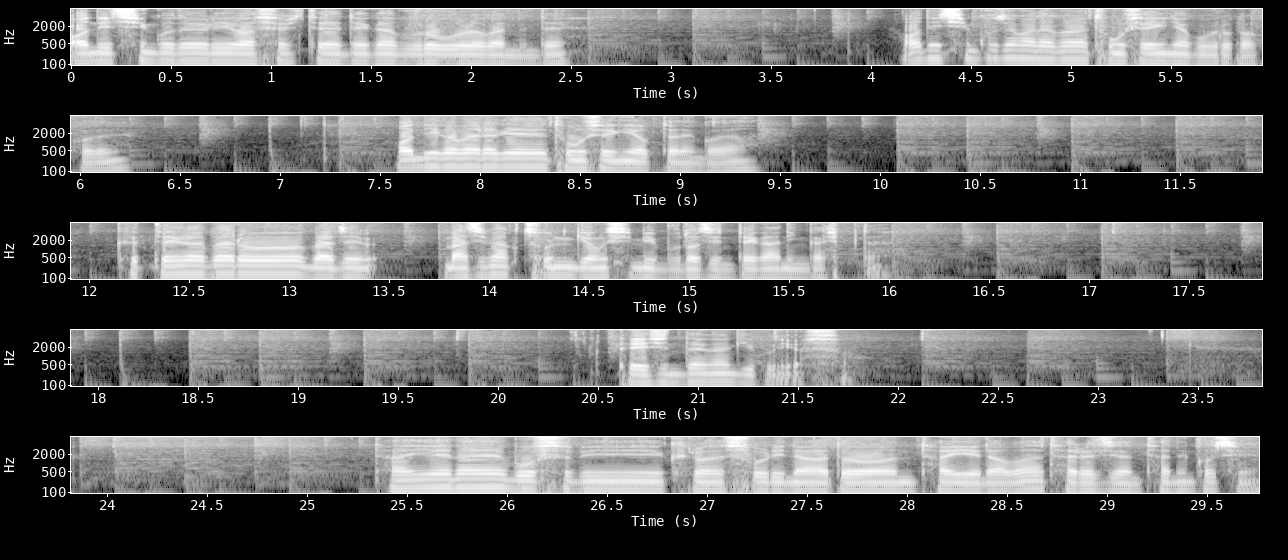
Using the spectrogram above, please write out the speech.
언니 친구들이 왔을 때 내가 물어보러 갔는데 언니 친구 중 하나가 동생이냐고 물어봤거든. 언니가 말하길 동생이 없다는 거야. 그때가 바로 마지, 마지막 존경심이 무너진 때가 아닌가 싶다. 배신당한 기분이었어. 다이애나의 모습이 그런 소리나 하던 다이애나와 다르지 않다는 거지.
